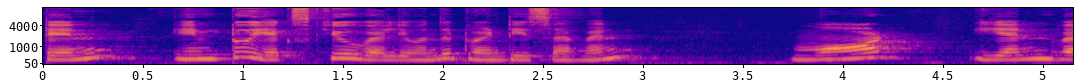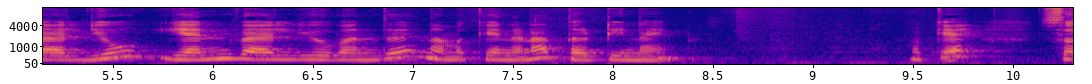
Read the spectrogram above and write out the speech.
டென் இன்டூ எக்ஸ்கியூ வேல்யூ வந்து twenty seven mod N value N value வந்து நமக்கு என்னென்னா thirty nine okay so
